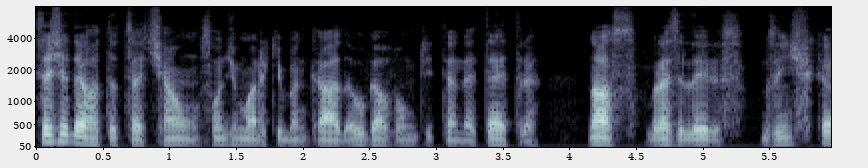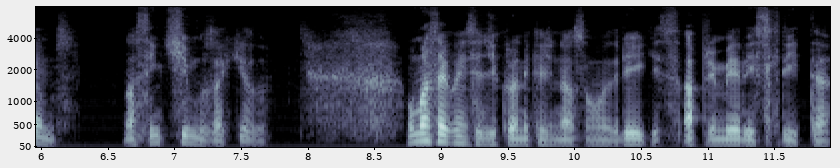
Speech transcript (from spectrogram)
Seja a derrota de 7 a 1, som de uma arquibancada ou Galvão gritando é tetra, nós, brasileiros, nos identificamos, nós sentimos aquilo. Uma sequência de crônicas de Nelson Rodrigues, a primeira escrita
